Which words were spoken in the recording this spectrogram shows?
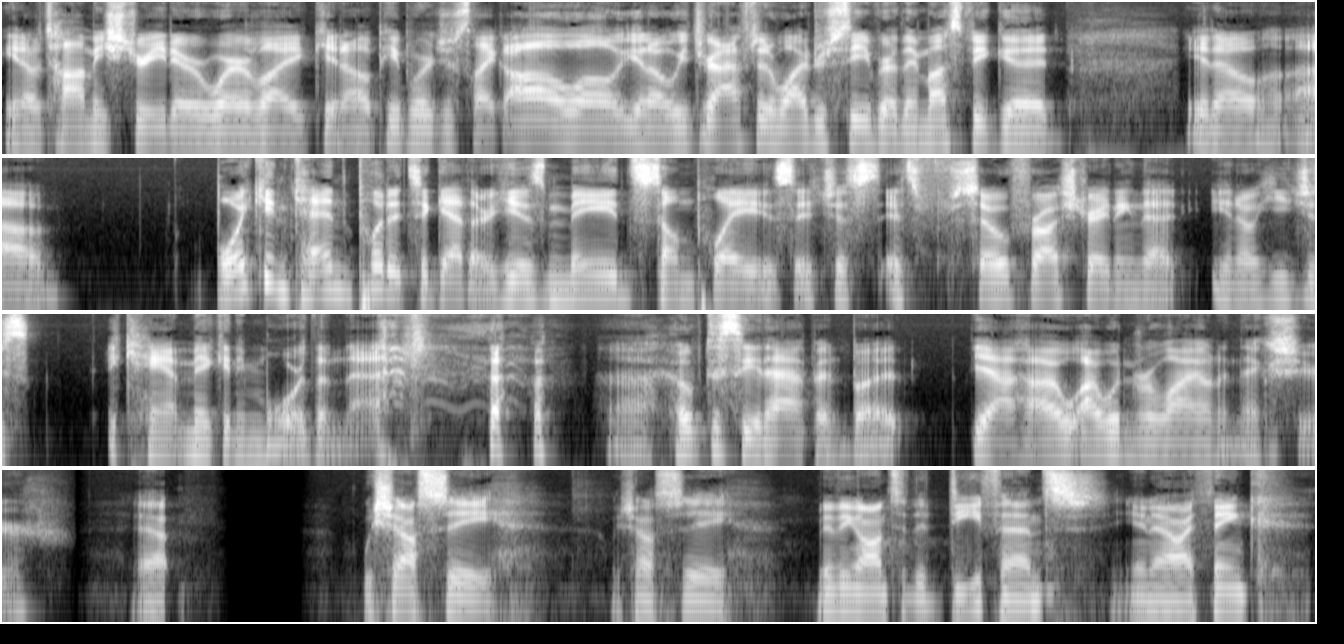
you know Tommy Streeter where like you know people are just like oh well you know we drafted a wide receiver they must be good. You know, uh, Boykin can put it together. He has made some plays. It's just it's so frustrating that you know he just it can't make any more than that. uh, hope to see it happen, but yeah, I, I wouldn't rely on it next year. Yep, we shall see. We shall see. Moving on to the defense, you know, I think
